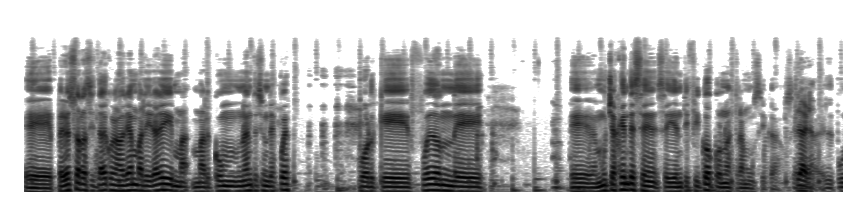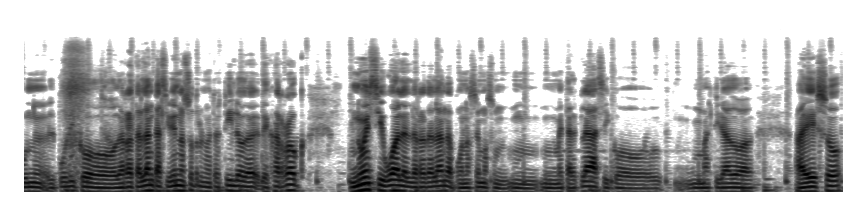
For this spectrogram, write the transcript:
Eh, pero ese recital con Adrián Valirari ma- marcó un antes y un después, porque fue donde eh, mucha gente se, se identificó con nuestra música. O sea, Claro. el, público de Rata Blanca, si bien nosotros nuestro estilo de, de hard rock no es igual al de Rata Blanca, porque no hacemos un, un- un metal clásico más tirado a, a eso,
